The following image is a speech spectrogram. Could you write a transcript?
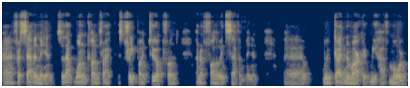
uh, for 7 million. So that one contract is 3.2 upfront and a following 7 million. Uh, we've guided the market, we have more.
